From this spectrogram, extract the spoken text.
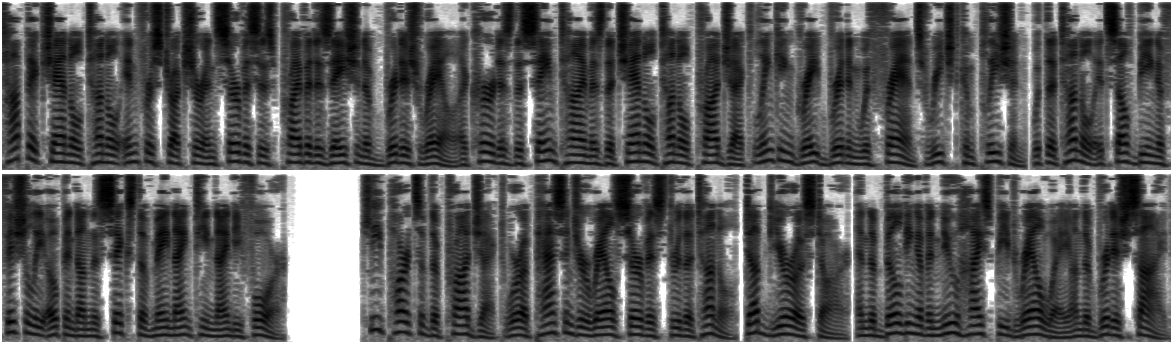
Topic Channel Tunnel infrastructure and services Privatisation of British Rail occurred as the same time as the Channel Tunnel project linking Great Britain with France reached completion, with the tunnel itself being officially opened on 6 May 1994. Key parts of the project were a passenger rail service through the tunnel, dubbed Eurostar, and the building of a new high-speed railway on the British side,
